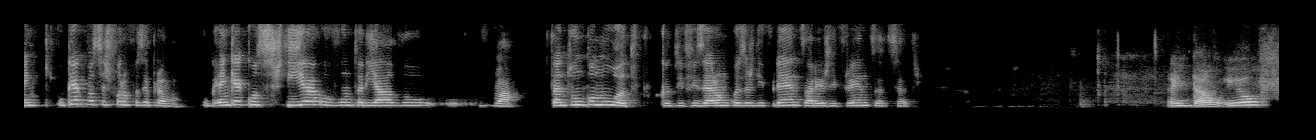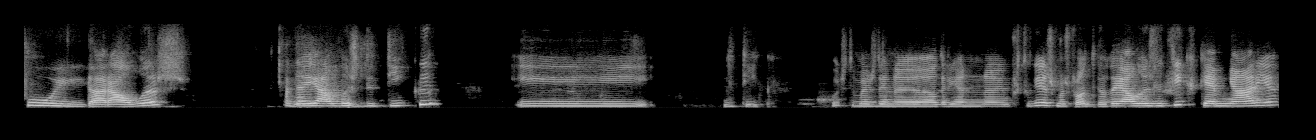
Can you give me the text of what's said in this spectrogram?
Em, o que é que vocês foram fazer para lá? Em que é que consistia o voluntariado lá? Tanto um como o outro, porque fizeram coisas diferentes, áreas diferentes, etc. Então, eu fui dar aulas, dei aulas de TIC e de TIC. Depois também ajudei na Adriana em português, mas pronto, eu dei aulas de TIC, que é a minha área,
